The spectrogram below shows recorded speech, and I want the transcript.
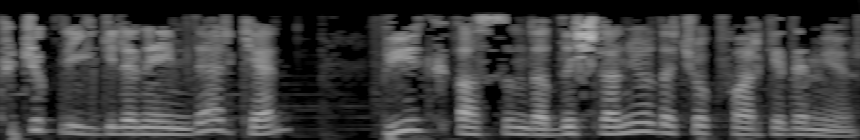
Küçükle ilgileneyim derken büyük aslında dışlanıyor da çok fark edemiyor.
